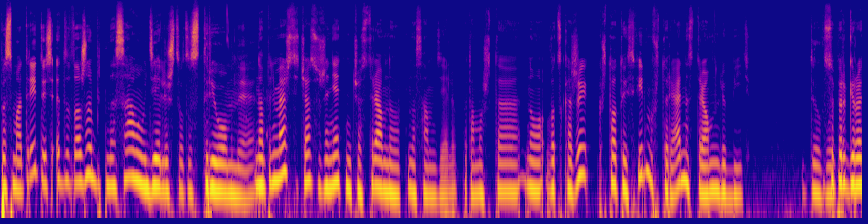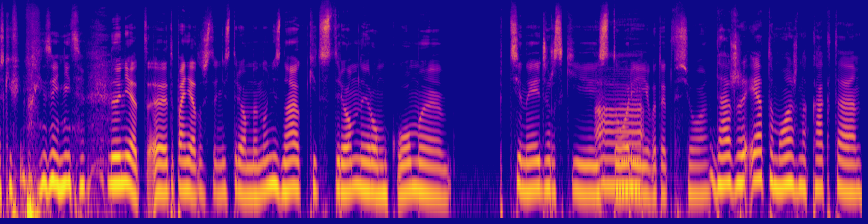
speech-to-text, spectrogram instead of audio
посмотреть. То есть это должно быть на самом деле что-то стрёмное. Но, понимаешь, сейчас уже нет ничего стрёмного на самом деле, потому что, ну, вот скажи что-то из фильмов, что реально стрёмно любить. Да вот. Супергеройский фильм, извините. Ну нет, э, это понятно, что не стрёмно. Ну, не знаю, какие-то стрёмные ромкомы, тинейджерские а, истории, вот это все. Даже это можно как-то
